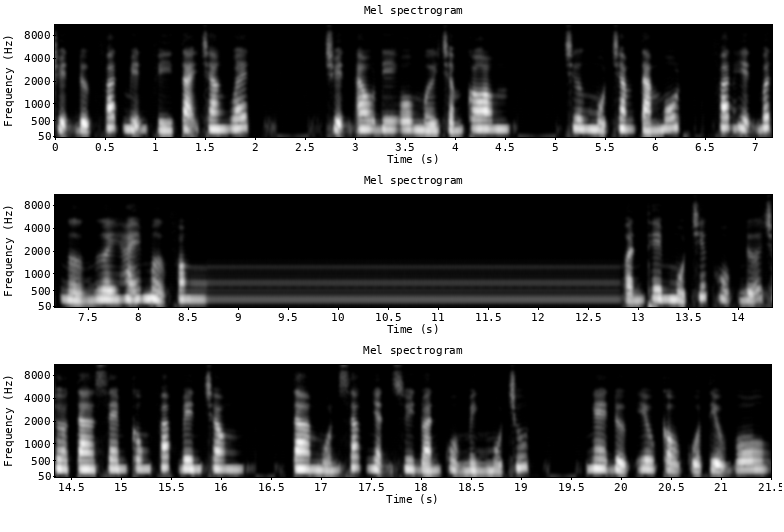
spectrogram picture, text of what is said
Chuyện được phát miễn phí tại trang web. truyệnaudio mới.com Chương 181 Phát hiện bất ngờ ngươi hãy mở phong ấn thêm một chiếc hộp nữa cho ta xem công pháp bên trong. Ta muốn xác nhận suy đoán của mình một chút. Nghe được yêu cầu của tiểu vô,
